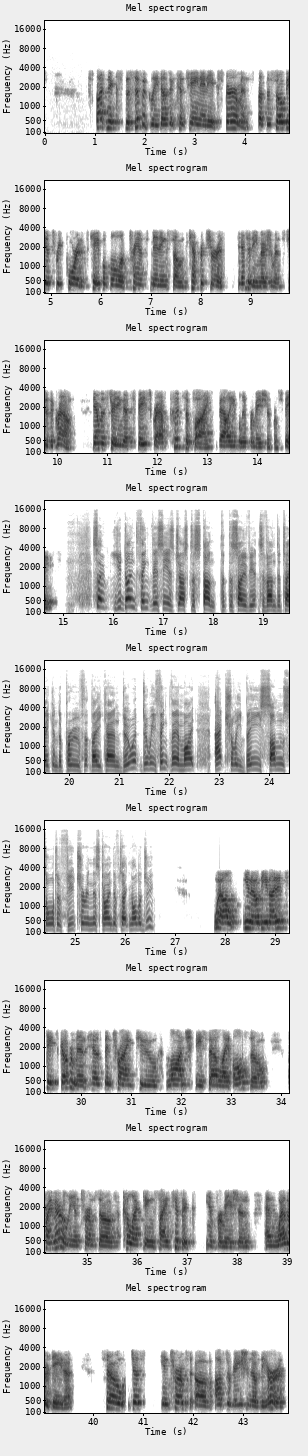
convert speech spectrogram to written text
Sputnik specifically doesn't contain any experiments, but the Soviets report it's capable of transmitting some temperature and density measurements to the ground, demonstrating that spacecraft could supply valuable information from space. So you don't think this is just a stunt that the Soviets have undertaken to prove that they can do it? Do we think there might actually be some sort of future in this kind of technology? Well, you know, the United States government has been trying to launch a satellite also, primarily in terms of collecting scientific information and weather data. So, just in terms of observation of the Earth,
